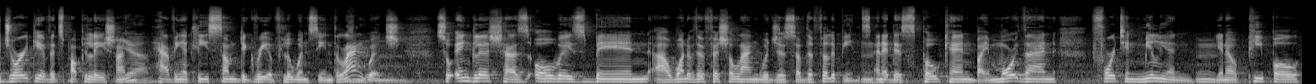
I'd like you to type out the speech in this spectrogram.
majority of its population Yeah. having at least some degree of fluency in the language mm-hmm. so english has always been uh, one of the official languages of the philippines and it mm-hmm. is spoken by more than 14 million mm. you know people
